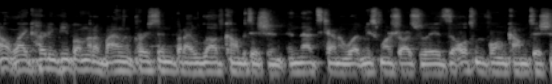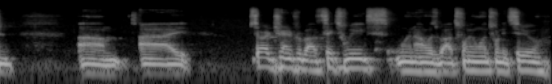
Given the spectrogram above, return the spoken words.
I, don't like hurting people. I'm not a violent person, but I love competition. And that's kind of what mixed martial arts really is the ultimate form of competition. Um, I started training for about six weeks when I was about 21, 22,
